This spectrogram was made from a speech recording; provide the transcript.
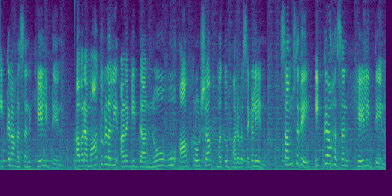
ಇಕ್ರಾ ಹಸನ್ ಹೇಳಿದ್ದೇನು. ಅವರ ಮಾತುಗಳಲ್ಲಿ ಅಡಗಿದ್ದ ನೋವು, ಆಕ್ರೋಶ ಮತ್ತು ಭರವಸೆಗಳೇನು? ಸಂಸದೆ ಇಕ್ರಾ ಹಸನ್ ಹೇಳಿದ್ದೇನು?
